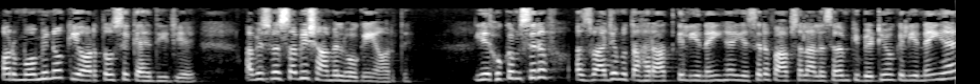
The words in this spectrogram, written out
اور مومنوں کی عورتوں سے کہہ دیجیے۔ اب اس میں سبھی شامل ہو گئی عورتیں۔ یہ حکم صرف ازواج متحرات کے لیے نہیں ہے، یہ صرف آپ صلی اللہ علیہ وسلم کی بیٹیوں کے لیے نہیں ہے،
